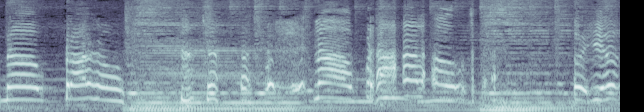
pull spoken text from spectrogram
నా ప్రాణం. నా ప్రాణం. అయ్యా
